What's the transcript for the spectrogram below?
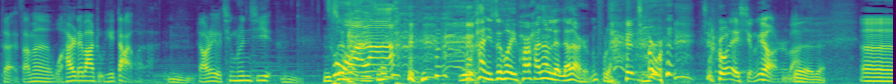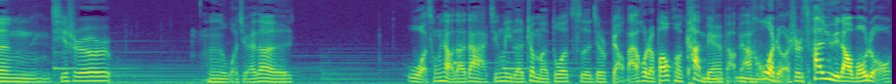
对，咱们我还是得把主题带回来，嗯。聊这个青春期，嗯，你错最后，我看你最后一盘还能聊聊点什么出来？就是就是我得醒醒，是吧？对对对，嗯，其实，嗯，我觉得我从小到大经历了这么多次，就是表白，或者包括看别人表白，嗯。或者是参与到某种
